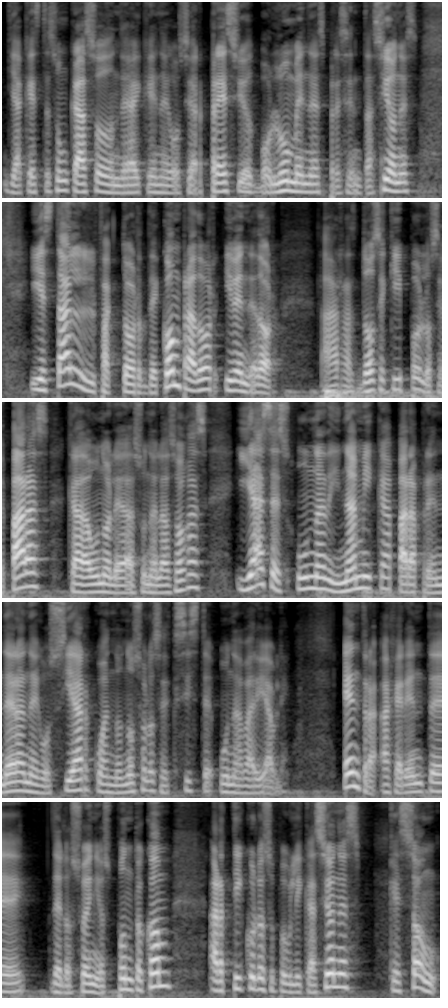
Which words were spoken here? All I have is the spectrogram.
ya que este es un caso donde hay que negociar precios, volúmenes, presentaciones y está el factor de comprador y vendedor. Agarras dos equipos, los separas, cada uno le das una de las hojas y haces una dinámica para aprender a negociar cuando no solo existe una variable. Entra a gerente de los sueños.com, artículos o publicaciones que son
